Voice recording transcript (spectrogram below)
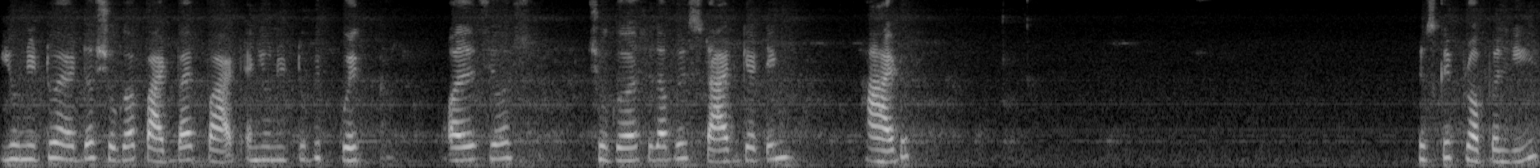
you need to add the sugar part by part and you need to be quick or else your sugar syrup will start getting hard whisk it properly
